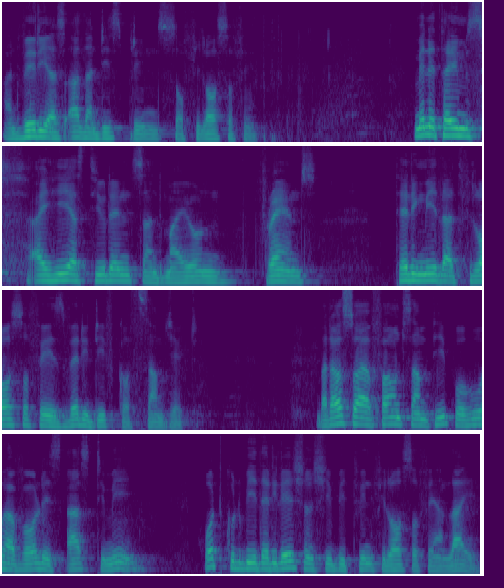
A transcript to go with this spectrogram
and various other disciplines of philosophy. Many times I hear students and my own friends telling me that philosophy is a very difficult subject. But also I have found some people who have always asked me, what could be the relationship between philosophy and life?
